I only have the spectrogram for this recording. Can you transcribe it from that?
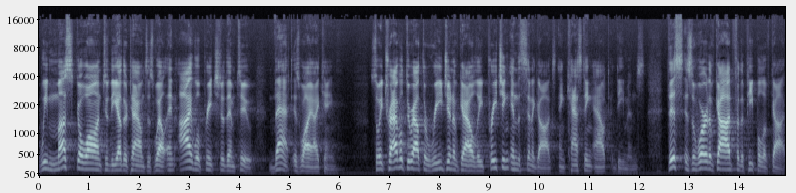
We must go on to the other towns as well, and I will preach to them too that is why I came. So he traveled throughout the region of Galilee, preaching in the synagogues and casting out demons. This is the word of God for the people of God.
